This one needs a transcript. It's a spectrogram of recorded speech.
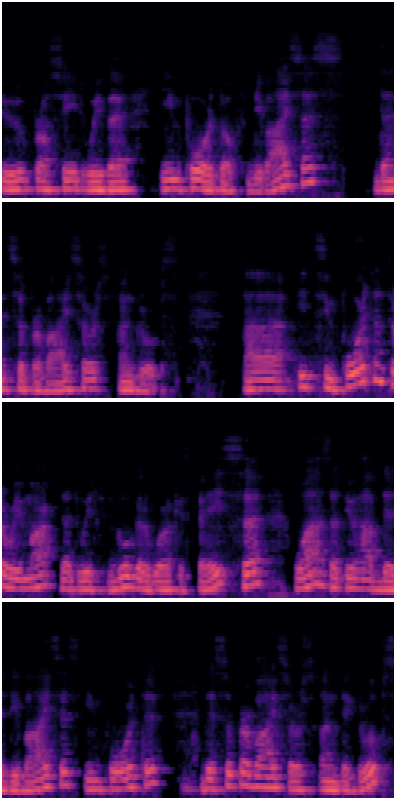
to proceed with the import of devices, then supervisors and groups. Uh, it's important to remark that with Google Workspace, uh, once that you have the devices imported, the supervisors and the groups,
